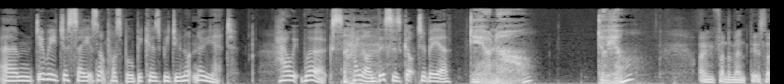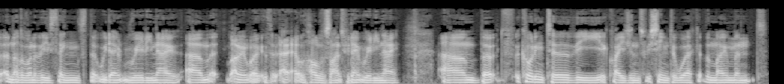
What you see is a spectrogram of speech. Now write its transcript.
Um, do we just say it's not possible because we do not know yet? How it works. Hang on, this has got to be a. Do you know? Do you? I mean, fundamentally, it's another one of these things that we don't really know. Um, I mean, well, the whole of science we don't really know. Um, but according to the equations which seem to work at the moment,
